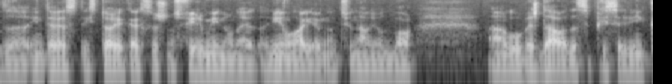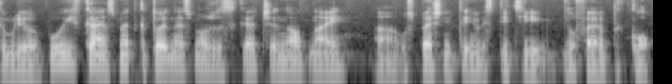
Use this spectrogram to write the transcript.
за интересната история, как всъщност Фирмино на един лагер националния отбор а, го убеждава да се присъедини към Ливърпул и в крайна сметка той днес може да се каже, че е една от най-успешните инвестиции на оферата Клоп.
